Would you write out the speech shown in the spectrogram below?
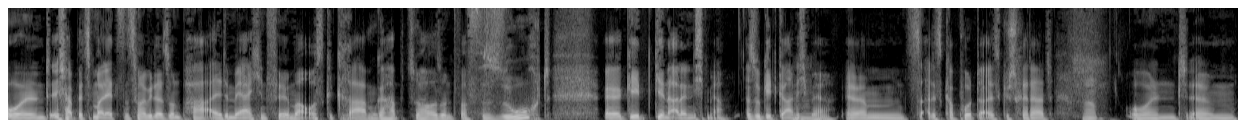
und ich habe jetzt mal letztens mal wieder so ein paar alte Märchenfilme ausgegraben gehabt zu Hause und war versucht, äh, geht, gehen alle nicht mehr. Also geht gar nicht mhm. mehr. Ähm, ist alles kaputt, alles geschreddert. Ja. Und ähm,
